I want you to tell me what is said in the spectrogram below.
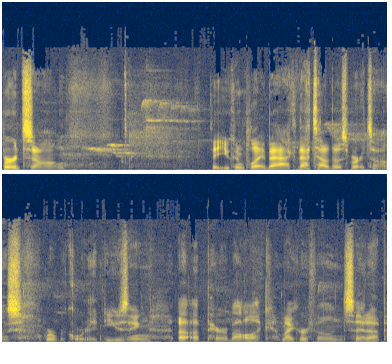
bird song that you can play back, that's how those bird songs were recorded using a, a parabolic microphone setup.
